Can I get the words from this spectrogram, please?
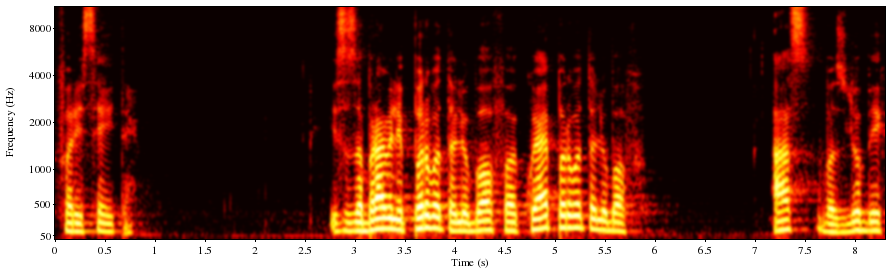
фарисеите. И са забравили първата любов. А коя е първата любов? Аз възлюбих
